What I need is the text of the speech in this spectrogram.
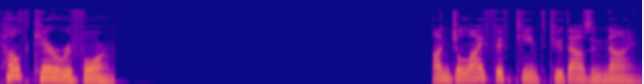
Health care reform On July 15, 2009,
